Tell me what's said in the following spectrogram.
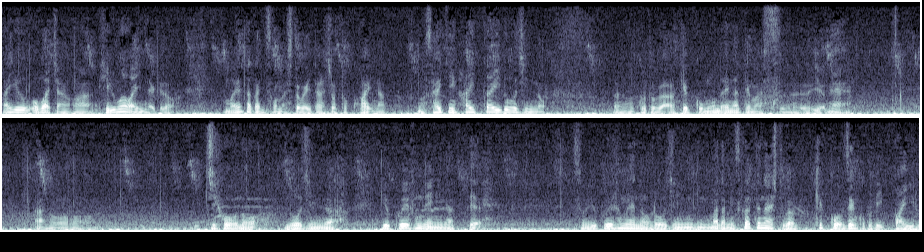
ああいうおばあちゃんは昼間はいいんだけど、真夜中にそんな人がいたらちょっと怖いな。もう最近徘徊老人の、ことが結構問題になってますよね。あの、地方の老人が行方不明になって、その行方不明の老人、まだ見つかってない人が結構全国でいっぱいいる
